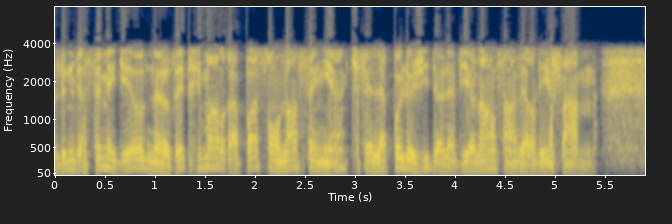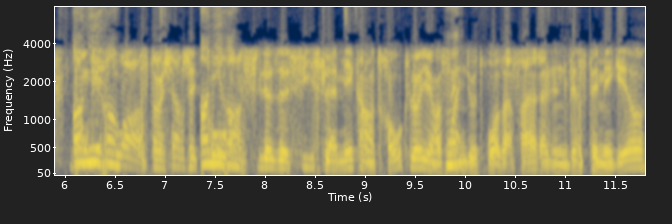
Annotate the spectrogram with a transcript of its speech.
l'Université McGill ne réprimandera pas son enseignant qui fait l'apologie de la violence envers les femmes. En Donc, l'histoire, c'est un chargé de En cours en philosophie islamique, entre autres, là, il enseigne Ouais. deux, trois affaires à l'Université McGill,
